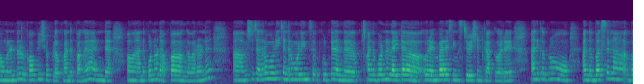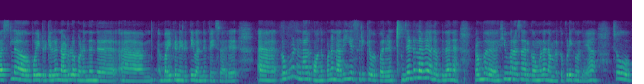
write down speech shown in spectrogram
அவங்க ரெண்டு பேரும் ஒரு காஃபி ஷாப்பில் உட்காந்துருப்பாங்க அண்டு அந்த பொண்ணோட அப்பா அங்கே வர কারণে மிஸ்டர் சந்திரமௌலி சந்திரமௌலின்னு சொ- கூப்பிட்டு அந்த அந்த பொண்ணு லைட்டாக ஒரு எம்பாரசிங் சுச்சுவேஷன் காக்குவார். அதுக்கப்புறம் அந்த பஸ்ஸெல்லாம் பஸ்ஸில் போயிட்டுருக்கையில நடுவில் கொண்டு வந்து அந்த பைக்கை நிறுத்தி வந்து பேசுவார். ரொம்ப நல்லாயிருக்கும். அந்த பொண்ணை நிறைய சிரிக்க வைப்பார். ஜென்ரலாகவே அது அப்படி தானே ரொம்ப ஹியூமரஸாக இருக்கவங்கள நம்மளுக்கு பிடிக்கும் இல்லையா? ஸோ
